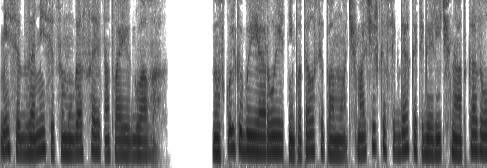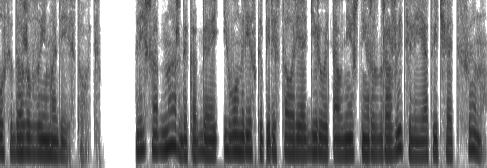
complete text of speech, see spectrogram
месяц за месяцем угасает на твоих глазах. Но сколько бы и Орлейт не пытался помочь, мальчишка всегда категорично отказывался даже взаимодействовать. Лишь однажды, когда Ивон резко перестал реагировать на внешние раздражители и отвечать сыну,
